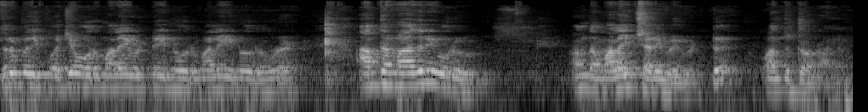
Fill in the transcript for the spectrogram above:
திருப்பதி போச்சே ஒரு மலை விட்டு இன்னொரு மலை இன்னொரு மலை, அந்த மாதிரி ஒரு அந்த மலைச்சரிவை விட்டு வந்துட்டோம் நாங்கள்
